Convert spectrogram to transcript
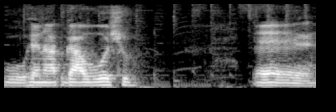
o Renato Gaúcho, é,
